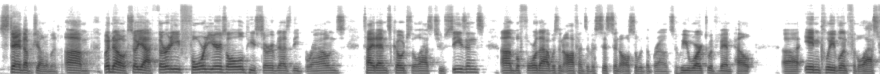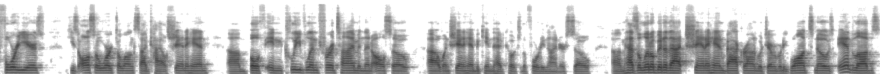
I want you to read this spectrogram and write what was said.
stand up gentleman. Um, but no, so yeah, 34 years old. He served as the Browns tight ends coach the last two seasons. Um, before that was an offensive assistant also with the Browns. So he worked with Van Pelt uh, in Cleveland for the last four years. He's also worked alongside Kyle Shanahan, um, both in Cleveland for a time and then also uh, when Shanahan became the head coach of the 49ers. So um, has a little bit of that Shanahan background, which everybody wants, knows, and loves,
